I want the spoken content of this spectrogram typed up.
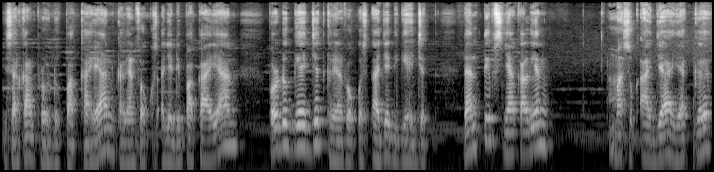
misalkan produk pakaian kalian fokus aja di pakaian. Produk gadget kalian fokus aja di gadget. Dan tipsnya kalian masuk aja ya ke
